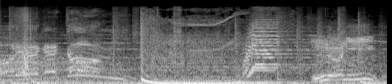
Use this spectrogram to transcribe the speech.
Horyageddon! NANI?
